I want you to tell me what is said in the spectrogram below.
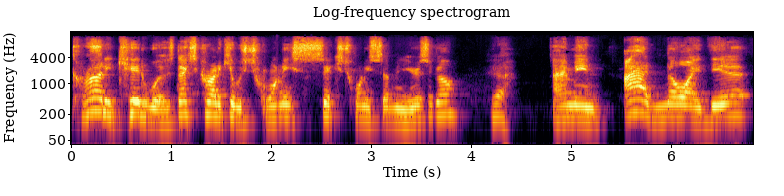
Karate Kid was next Karate Kid was 26, 27 years ago. Yeah. I mean, I had no idea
